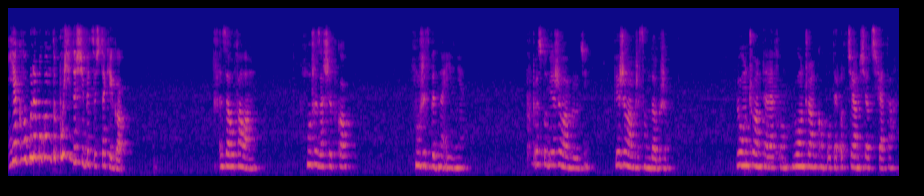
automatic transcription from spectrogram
Jak w ogóle mogłam dopuścić do siebie coś takiego? Zaufałam. Może za szybko, może zbyt naiwnie. Po prostu wierzyłam w ludzi. Wierzyłam, że są dobrzy. Wyłączyłam telefon, wyłączyłam komputer, odcięłam się od świata.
